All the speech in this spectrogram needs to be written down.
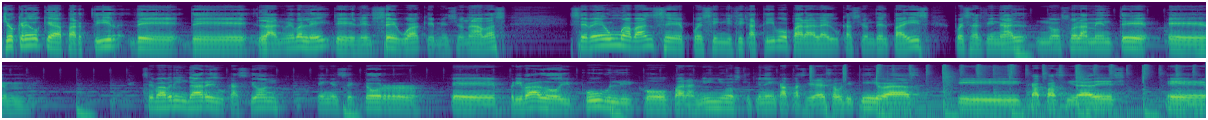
yo creo que a partir de, la nueva ley del ENSEGUA que mencionabas, se ve un avance pues significativo para la educación del país, pues al final no solamente em, se va a brindar educación en el sector eh, privado y público para niños que tienen capacidades auditivas y capacidades eh,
